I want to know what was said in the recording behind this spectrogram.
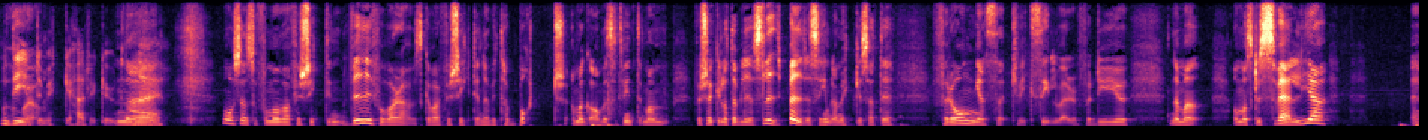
Och det är inte mycket, herregud. Nej. Och sen så får man vara försiktig. Vi får vara, ska vara försiktiga när vi tar bort amalgamet. Så att vi inte man försöker låta bli att slipa i det så himla mycket så att det förångas kvicksilver. För det är ju när man, om man skulle svälja eh,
